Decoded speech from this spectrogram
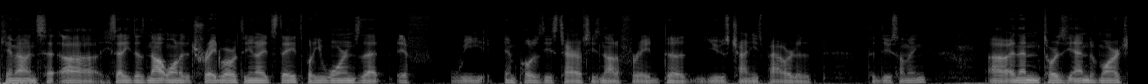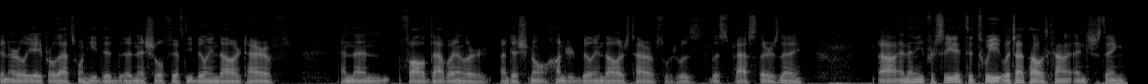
came out and said uh, he said he does not want a trade war with the United States, but he warns that if we impose these tariffs, he's not afraid to use Chinese power to to do something. Uh, and then towards the end of March and early April, that's when he did the initial fifty billion dollar tariff, and then followed that by another additional hundred billion dollars tariffs, which was this past Thursday. Uh, and then he proceeded to tweet, which I thought was kind of interesting.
